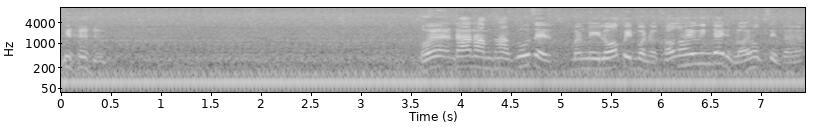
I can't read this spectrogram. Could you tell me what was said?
เฮ้ยถ้าทำทางคู่เสร็จมันมีรั้อปิดหมดเขาก็ให้วิ่งได้ถึงร้อยหกสิบนะฮะ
